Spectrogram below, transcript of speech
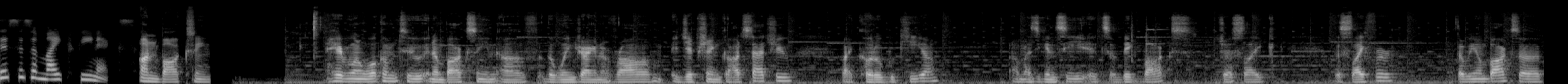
This is a Mike Phoenix. Unboxing. Hey everyone, welcome to an unboxing of the Winged Dragon of Ra Egyptian God Statue by Kotobukiya. Um, as you can see, it's a big box, just like the Slifer that we unboxed a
